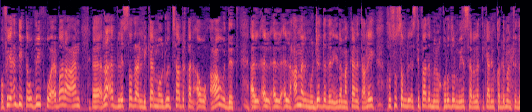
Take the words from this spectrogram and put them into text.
وفي عندي توظيف هو عبارة عن آه، رأب للصدع اللي كان موجود سابقا أو عودة ال- ال- ال- العمل مجددا إلى ما كانت عليه خصوصا بالاستفادة من القروض الميسرة التي كان يقدمها الفيدرالي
